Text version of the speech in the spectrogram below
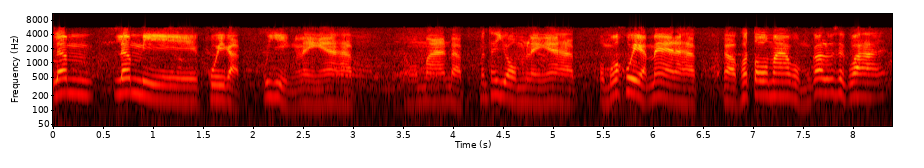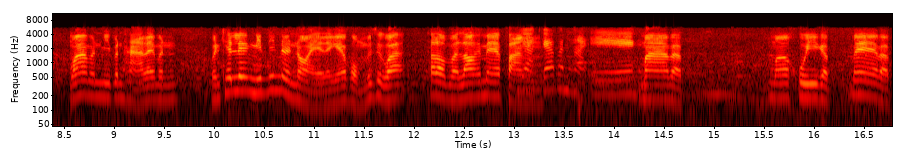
เริ่มเริ่มมีคุยกับผู้หญิงอะไรเงี้ยครับ ประมาณแบบมัธยมอะไรเงี้ยครับผมก็คุยกับแม่นะครับแต่พอโตมาผมก็รู้สึกว่าว่ามันมีปัญหาอะไรมันมันแค่เรื่องนิดนิดหน่อยหน่อยๆอะไรเงี้ยผมรู้สึกว่าถ้าเรามาเล่าให้แม่ฟังอยากแก้ปัญหาเองมาแบบมาคุยกับแม่แบบ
